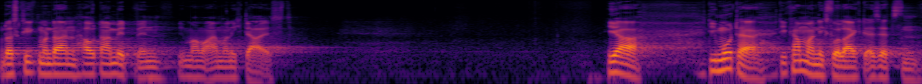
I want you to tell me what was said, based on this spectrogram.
Und das kriegt man dann hautnah mit, wenn die Mama einmal nicht da ist. Ja, die Mutter, die kann man nicht so leicht ersetzen.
